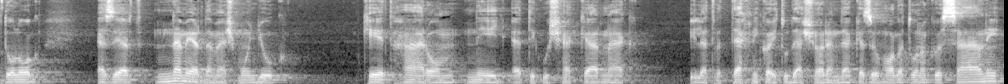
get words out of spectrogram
dolog, ezért nem érdemes mondjuk két, három, négy etikus hackernek, illetve technikai tudással rendelkező hallgatónak összeállni,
